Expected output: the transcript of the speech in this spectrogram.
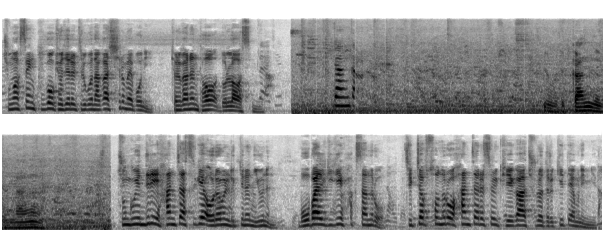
중학생 국어 교재를 들고 나가 실험해 보니 결과는 더 놀라웠습니다. 중국인들이 한자 쓰기에 어려움을 느끼는 이유는 모바일 기기 확산으로 직접 손으로 한자를 쓸 기회가 줄어들었기 때문입니다.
